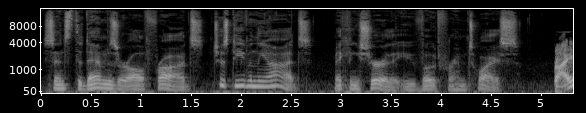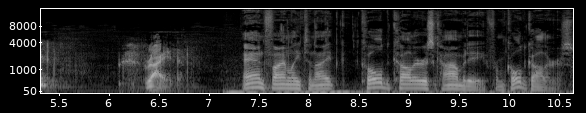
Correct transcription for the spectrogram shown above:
Since the Dems are all frauds, just even the odds, making sure that you vote for him twice. Right? Right. And finally, tonight, Cold Callers Comedy from Cold Callers.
